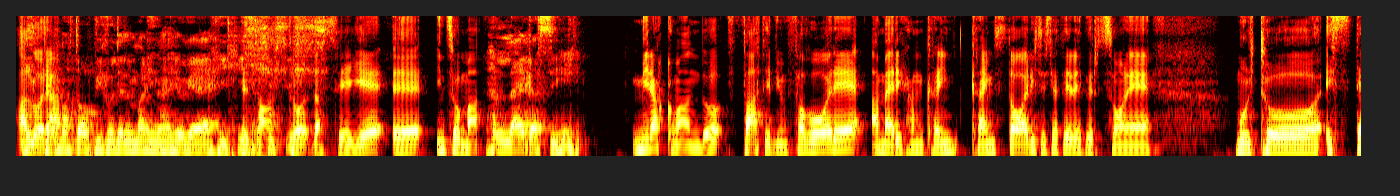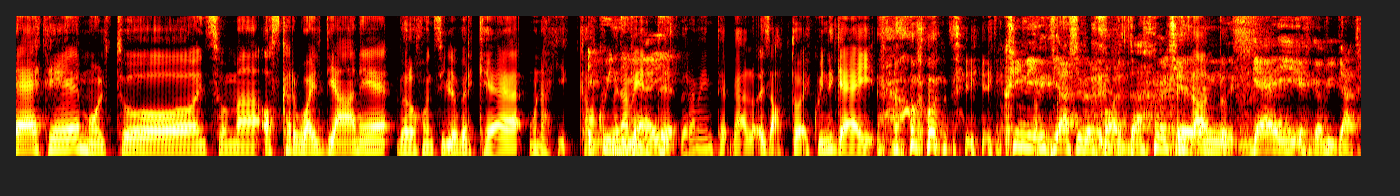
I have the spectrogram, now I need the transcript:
allora, tema topico del marinaio gay. esatto, da serie. eh, insomma, Legacy. mi raccomando, fatevi un favore, American Crime, Crime Story, se siete delle persone molto estete, molto, insomma, Oscar Wildiane, ve lo consiglio perché è una chicca. E quindi veramente, gay. veramente bello, esatto. E quindi gay, lo consiglio. Quindi mi piace per forza. Perché, Esatto. mm, Gay, mi piace.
